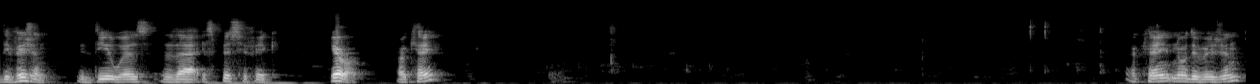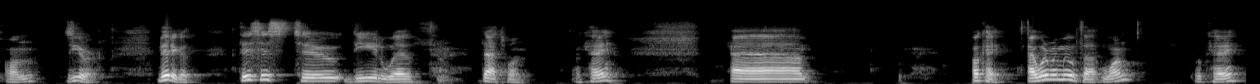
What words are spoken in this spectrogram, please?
division. It deal with the specific error. Okay? Okay no division on 0 very good this is to deal with that one okay? Um, okay I will remove that one okay?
